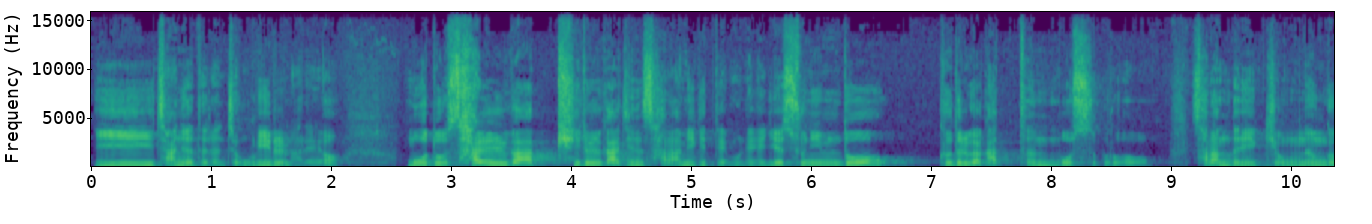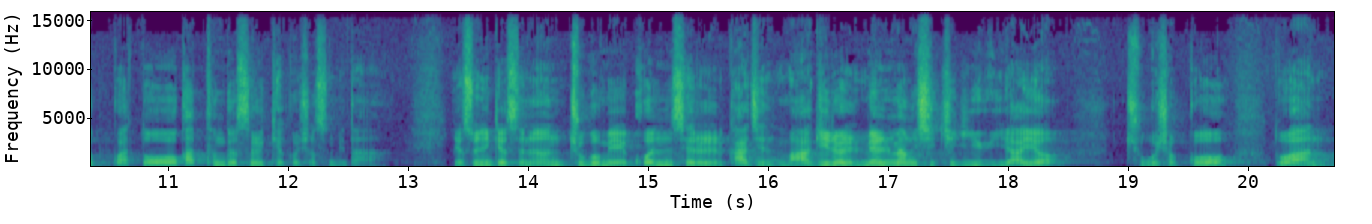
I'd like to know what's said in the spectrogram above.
이 자녀들은 저 우리를 말해요. 모두 살과 피를 가진 사람이기 때문에 예수님도 그들과 같은 모습으로 사람들이 겪는 것과 똑같은 것을 겪으셨습니다. 예수님께서는 죽음의 권세를 가진 마귀를 멸망시키기 위하여 죽으셨고 또한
